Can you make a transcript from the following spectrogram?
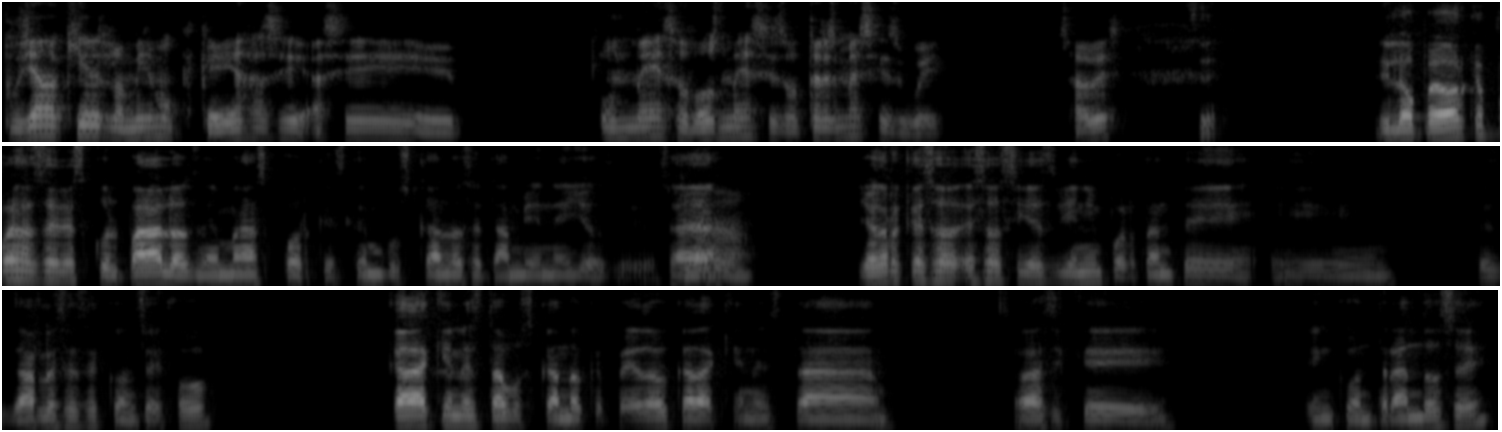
pues ya no quieres lo mismo que querías hace, hace un mes o dos meses o tres meses, güey. ¿Sabes? y lo peor que puedes hacer es culpar a los demás porque estén buscándose también ellos, güey. O sea, Claro. yo creo que eso, eso sí es bien importante, eh, pues, darles ese consejo. Cada quien está buscando qué pedo, cada quien está, ahora sí que encontrándose.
